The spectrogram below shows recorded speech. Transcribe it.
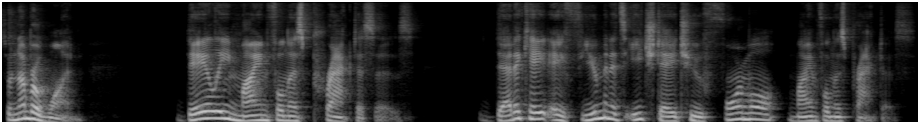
So, number one, daily mindfulness practices. Dedicate a few minutes each day to formal mindfulness practice.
